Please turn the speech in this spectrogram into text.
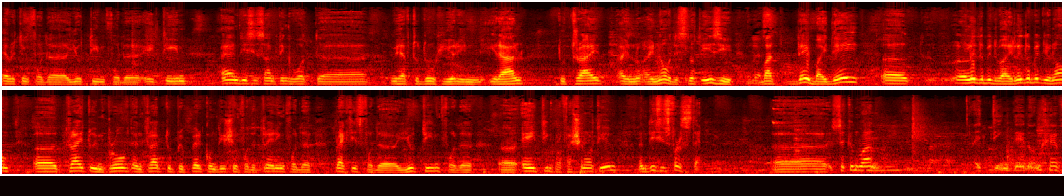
everything for the U team, for the A team, and this is something what uh, we have to do here in Iran to try. I know, I know it's not easy, but day by day, uh, a little bit by little bit, you know, uh, try to improve and try to prepare condition for the training, for the practice, for the U team, for the uh, A team, professional team, and this is first step. Uh, second one, I think they don't have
